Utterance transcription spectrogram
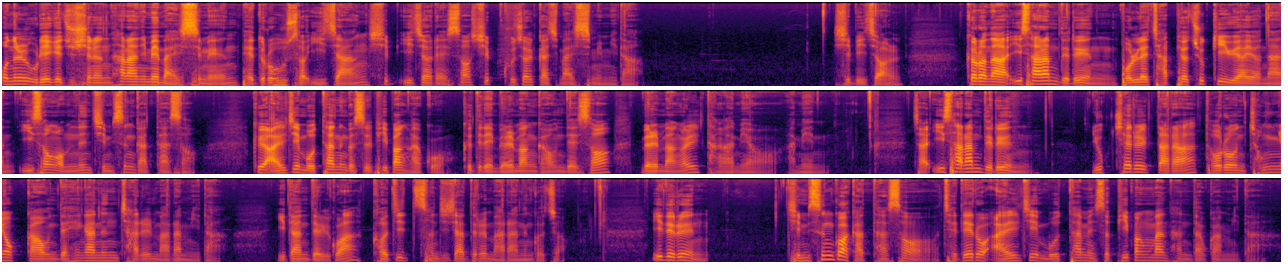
오늘 우리에게 주시는 하나님의 말씀은 베드로후서 2장 12절에서 19절까지 말씀입니다. 12절 그러나 이 사람들은 본래 잡혀 죽기 위하여 난 이성 없는 짐승 같아서 그 알지 못하는 것을 비방하고 그들의 멸망 가운데서 멸망을 당하며 아멘. 자, 이 사람들은 육체를 따라 더러운 정욕 가운데 행하는 자를 말합니다. 이단들과 거짓 선지자들을 말하는 거죠. 이들은 짐승과 같아서 제대로 알지 못하면서 비방만 한다고 합니다.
